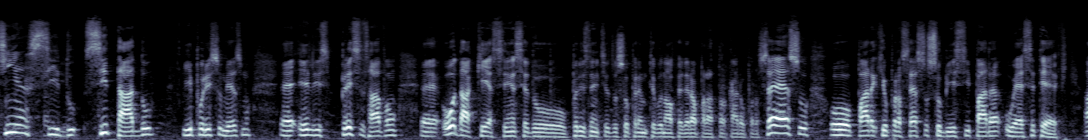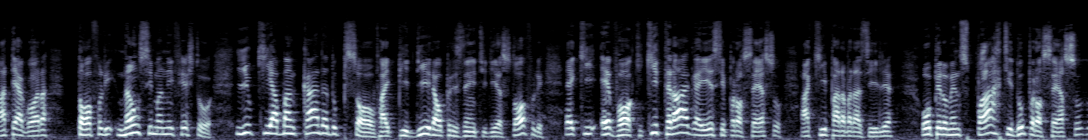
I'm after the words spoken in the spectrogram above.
tinha sido citado e por isso mesmo é, eles precisavam é, ou da aquiescência do presidente do Supremo Tribunal Federal para tocar o processo ou para que o processo subisse para o STF. Até agora, Toffoli não se manifestou. E o que a bancada do PSOL vai pedir ao presidente Dias Toffoli é que evoque, que traga esse processo aqui para Brasília, ou pelo menos parte do processo,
